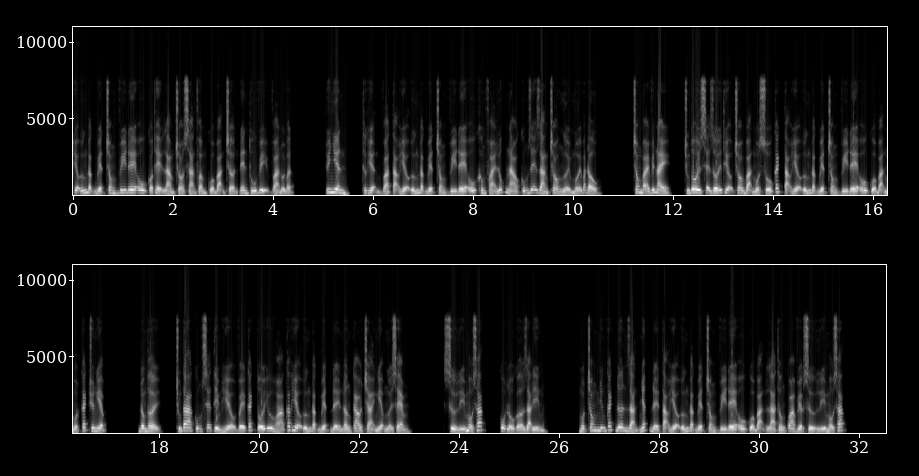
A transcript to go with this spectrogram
Hiệu ứng đặc biệt trong video có thể làm cho sản phẩm của bạn trở nên thú vị và nổi bật. Tuy nhiên, thực hiện và tạo hiệu ứng đặc biệt trong video không phải lúc nào cũng dễ dàng cho người mới bắt đầu. Trong bài viết này, chúng tôi sẽ giới thiệu cho bạn một số cách tạo hiệu ứng đặc biệt trong video của bạn một cách chuyên nghiệp. Đồng thời, chúng ta cũng sẽ tìm hiểu về cách tối ưu hóa các hiệu ứng đặc biệt để nâng cao trải nghiệm người xem. Xử lý màu sắc, cột lỗ gờ dạ giả đình. Một trong những cách đơn giản nhất để tạo hiệu ứng đặc biệt trong video của bạn là thông qua việc xử lý màu sắc.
